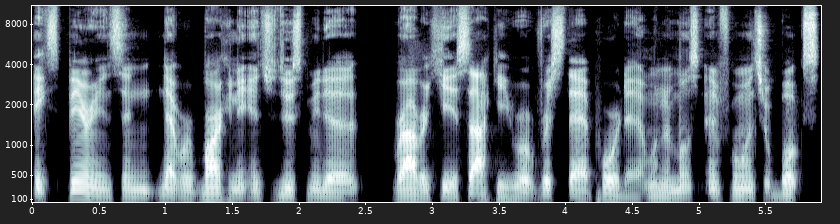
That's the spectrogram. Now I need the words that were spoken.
experience in network marketing introduced me to Robert Kiyosaki, who wrote Rich Dad Poor Dad, one of the most influential books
